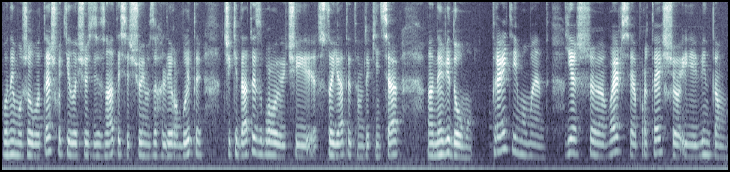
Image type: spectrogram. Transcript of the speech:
Вони, можливо, теж хотіли щось дізнатися, що їм взагалі робити, чи кидати зброю, чи стояти там до кінця невідомо. Третій момент. Є ж е, версія про те, що і він там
